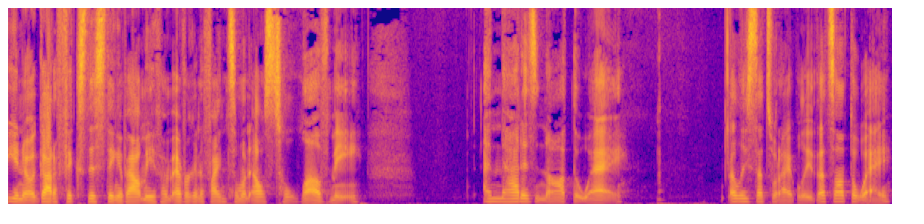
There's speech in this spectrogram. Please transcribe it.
you know, I got to fix this thing about me if I'm ever going to find someone else to love me. And that is not the way. At least that's what I believe. That's not the way.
